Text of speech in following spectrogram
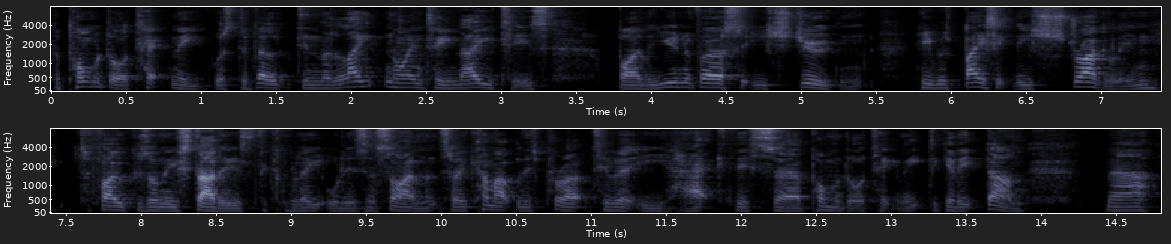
The Pomodoro technique was developed in the late 1980s by the university student he was basically struggling to focus on his studies to complete all his assignments. So he came up with this productivity hack, this uh, Pomodoro technique to get it done. Now,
